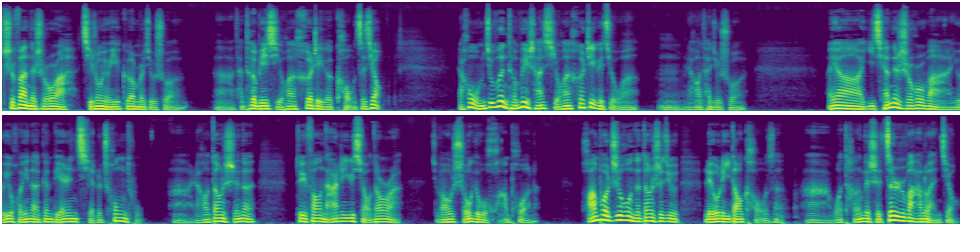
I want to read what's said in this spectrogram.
吃饭的时候啊，其中有一哥们就说啊，他特别喜欢喝这个口子窖，然后我们就问他为啥喜欢喝这个酒啊？嗯，然后他就说。哎呀，以前的时候吧，有一回呢，跟别人起了冲突啊，然后当时呢，对方拿着一个小刀啊，就把我手给我划破了，划破之后呢，当时就留了一道口子啊，我疼的是滋儿哇乱叫，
